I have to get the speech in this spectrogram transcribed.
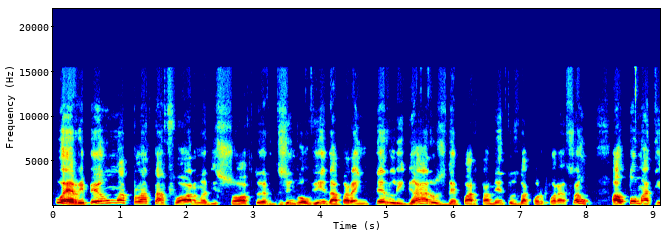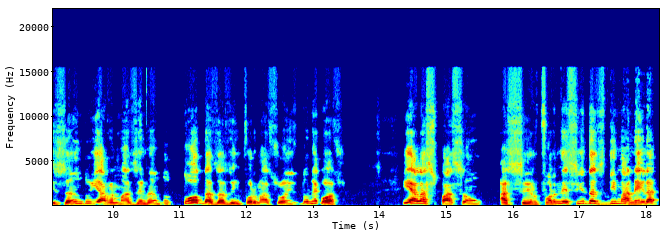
O ERP é uma plataforma de software desenvolvida para interligar os departamentos da corporação, automatizando e armazenando todas as informações do negócio. E elas passam a ser fornecidas de maneira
